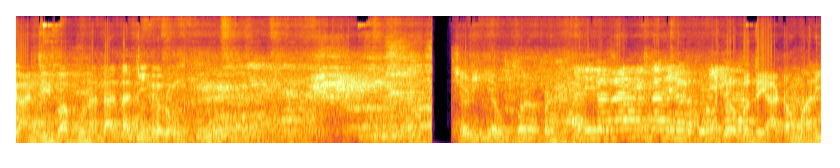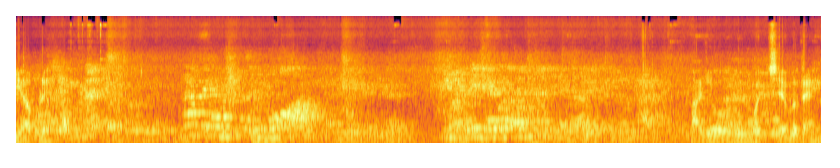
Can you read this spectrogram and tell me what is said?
ગાંધી બાપુના દાદાજીનો રૂમ ચડી ગયા ઉપર આપણે. જો બધી આટો મારીએ આપણે. આ જો રૂમ જ છે બધાય.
